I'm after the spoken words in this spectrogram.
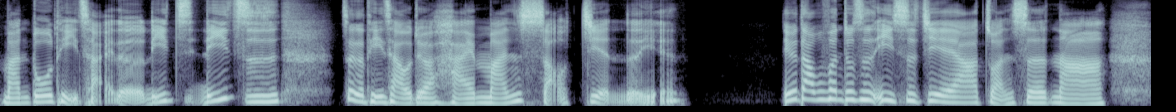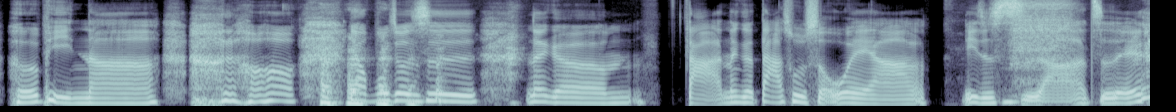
蛮多题材的，离职离职这个题材我觉得还蛮少见的耶。因为大部分就是异世界啊、转身啊、和平啊，然后要不就是那个打那个大树守卫啊，一直死啊之类的。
